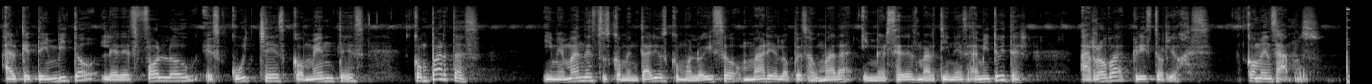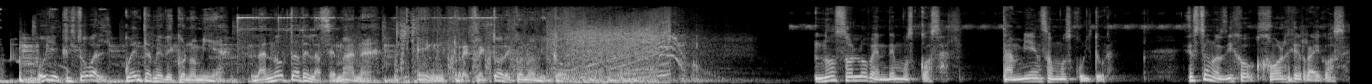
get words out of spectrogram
al que te invito le des follow, escuches, comentes, compartas y me mandes tus comentarios como lo hizo María López Ahumada y Mercedes Martínez a mi Twitter, arroba Cristo Riojas. Comenzamos. Oye Cristóbal, cuéntame de economía. La nota de la semana en Reflector Económico. No solo vendemos cosas, también somos cultura. Esto nos dijo Jorge Raigosa,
